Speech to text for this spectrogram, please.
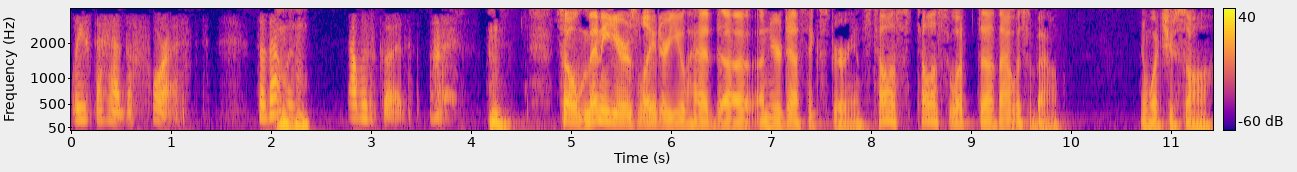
At least I had the forest. So that mm-hmm. was that was good. so many years later, you had uh, a near-death experience. Tell us tell us what uh, that was about and what you saw.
